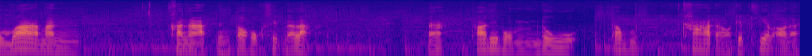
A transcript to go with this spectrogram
ผมว่ามันขนาด 1 ต่อ 60 แล้วล่ะนะเท่าที่ผมดูถ้าผมคาดเอาเทียบเทียบเอานะ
